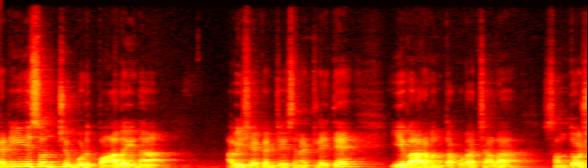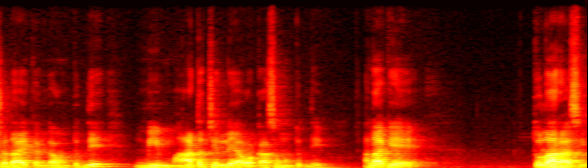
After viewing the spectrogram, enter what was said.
కనీసం చెంబుడు పాలైన అభిషేకం చేసినట్లయితే ఈ వారమంతా కూడా చాలా సంతోషదాయకంగా ఉంటుంది. మీ మాట చెల్లే అవకాశం ఉంటుంది. అలాగే తులారాశి.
